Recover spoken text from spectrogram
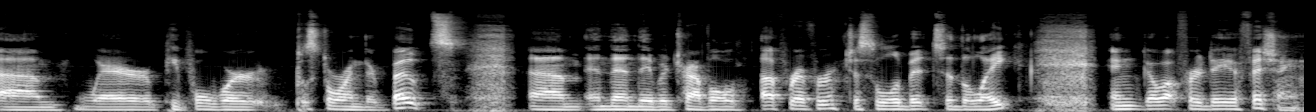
um, where people were storing their boats, um, and then they would travel upriver just a little bit to the lake and go out for a day of fishing.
